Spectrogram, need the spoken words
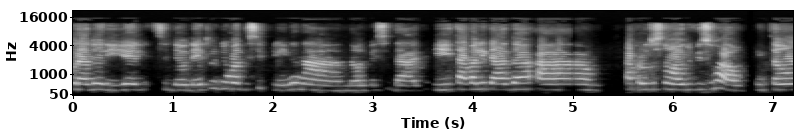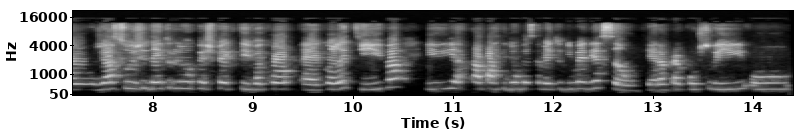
curadoria ele se deu dentro de uma disciplina na, na universidade e estava ligada a a produção audiovisual. Então, já surge dentro de uma perspectiva co é, coletiva e a partir de um pensamento de mediação, que era para construir um,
